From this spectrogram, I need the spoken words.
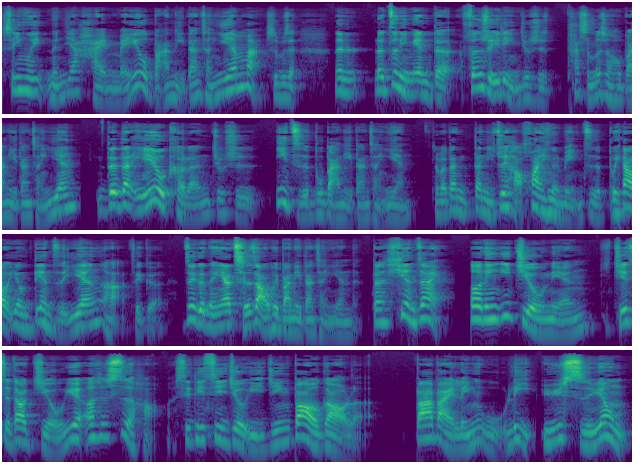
是因为人家还没有把你当成烟嘛，是不是？那那这里面的分水岭就是他什么时候把你当成烟？但但也有可能就是一直不把你当成烟，是吧？但但你最好换一个名字，不要用电子烟啊，这个这个人家迟早会把你当成烟的。但现在二零一九年截止到九月二十四号，CDC 就已经报告了八百零五例与使用。”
